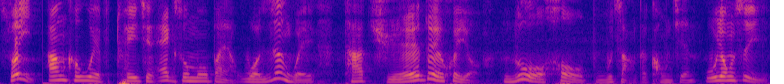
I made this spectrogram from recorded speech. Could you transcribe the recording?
所以 Uncle Wave 推荐 EXO Mobile，我认为它绝对会有。落后补涨的空间毋庸置疑。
